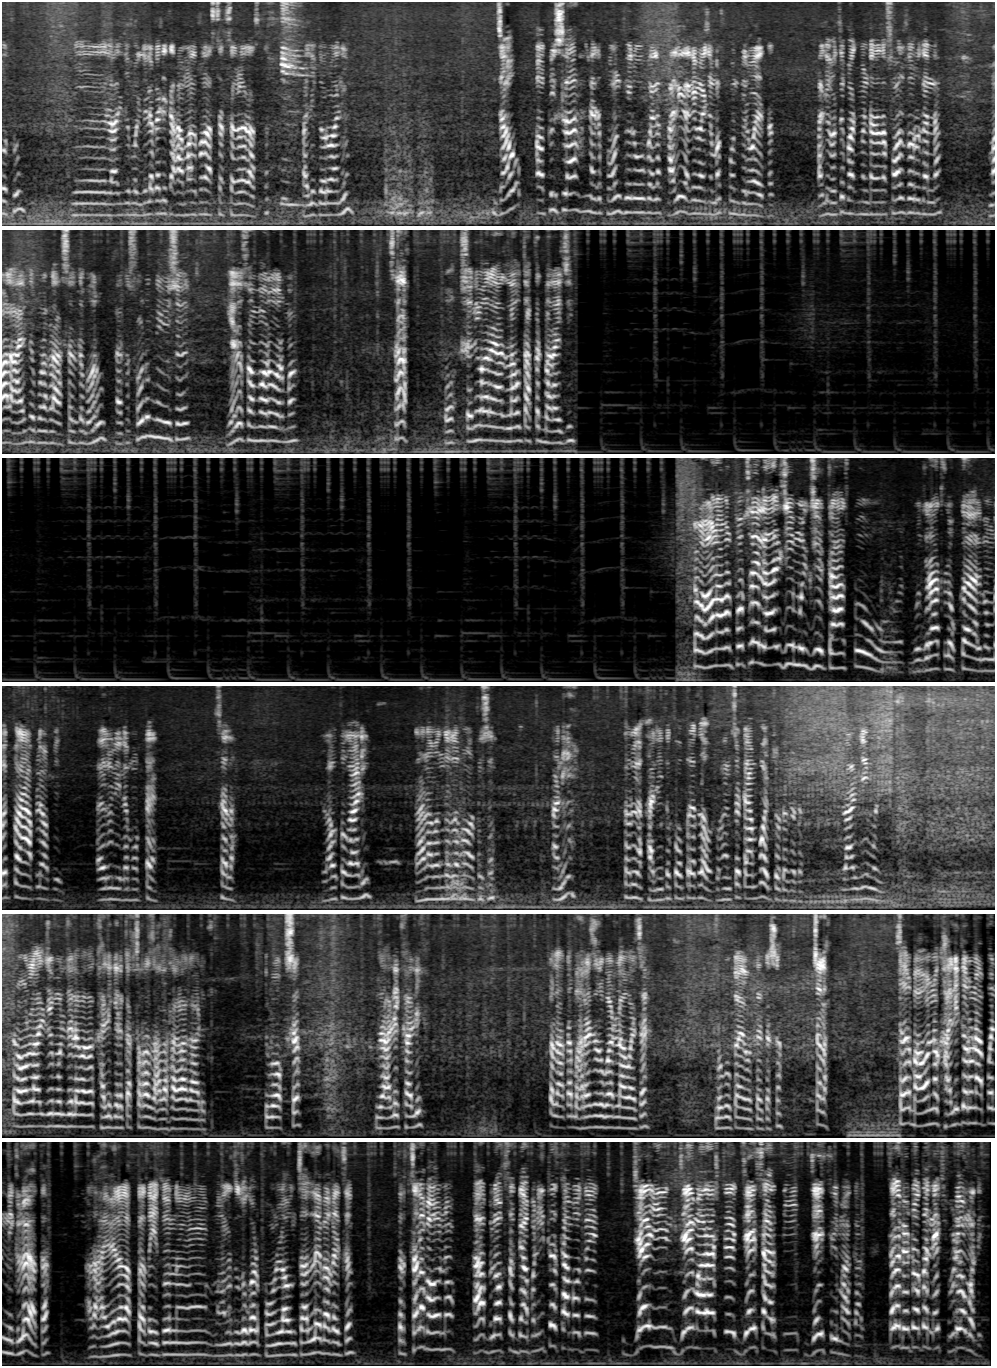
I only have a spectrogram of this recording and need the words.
पोचू आणि लालजी मुलगीला खाली हा हमाल पण असतात सगळं असतं. खाली करू आणि जाऊ ऑफिसला नाही तर फोन फिरवू. पहिला खाली झाली पाहिजे मग फोन फिरवा येतात. खाली होते पाच मिनटात आता फॉल करू त्यांना. माल आहे तर कोणाकडे असेल तर भरू. नाही तर सोडून देऊ विषय. गेलो सोमवारवर मग. चला. हो शनिवार आहे आज लावू ताकद भरायची. तर भावना आपण पोचलोय लालजी मुलजी ट्रान्सपोर्ट गुजरात लोकल मुंबईत पण आहे आपले ऑफिस ऐरोलीला मोठं आहे चला लावतो गाडी राणा बंदरला पण ऑफिस आहे आणि करूया खाली तर कोपऱ्यात लावतो ह्यांचं टॅम्पो आहे छोटं छोटं लालजी मुलजी तर लालजी मुलजीला बघा खाली गेलं कचरा झाला सगळा गाडीत ही बॉक्स झाली खाली चला आता भरायचा जुगाड लावायचा आहे बघू काय होतंय कसं. चला. तर भावांनो खाली करून आपण निघलोय आता. आता हायवेला लागतं आता इथून मला मालाचा फोन लावून चाललंय बघायचं. तर चला भावांनो हा ब्लॉग सध्या आपण इथंच थांबवतोय. जय हिंद जय महाराष्ट्र जय सारथी जय श्री महाकाल. चला भेटू आता नेक्स्ट व्हिडिओमध्ये.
